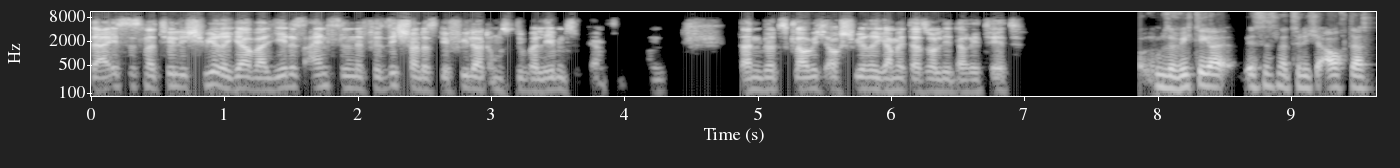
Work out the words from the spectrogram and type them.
da ist es natürlich schwieriger, weil jedes Einzelne für sich schon das Gefühl hat, ums Überleben zu kämpfen. Und dann wird es, glaube ich, auch schwieriger mit der Solidarität. Umso wichtiger ist es natürlich auch, dass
